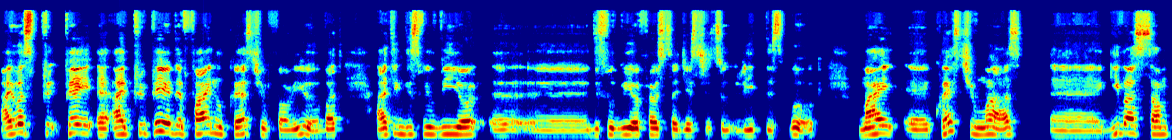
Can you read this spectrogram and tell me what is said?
I was prepare. Uh, I prepared a final question for you, but I think this will be your uh, uh this will be your first suggestion to read this book. My uh, question was, give us some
